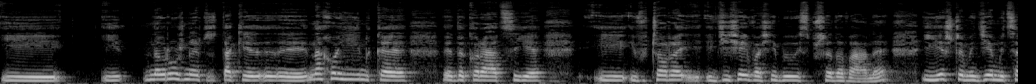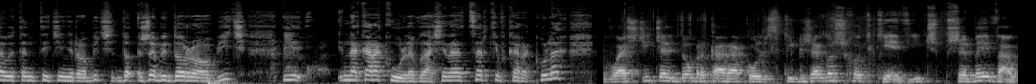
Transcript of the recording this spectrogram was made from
I i no różne takie na choinkę dekoracje. I, i wczoraj i dzisiaj właśnie były sprzedawane. I jeszcze będziemy cały ten tydzień robić, do, żeby dorobić. I na Karakule właśnie, na cerkiew w Karakulach. Właściciel dóbr karakulski Grzegorz Chodkiewicz przebywał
